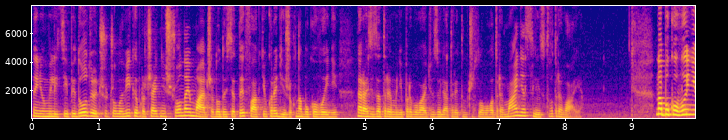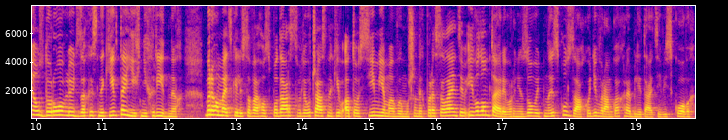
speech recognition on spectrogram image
Нині у міліції підозрюють, що чоловіки причетні щонайменше до 10 фактів крадіжок на Буковині. Наразі затримані перебувають в ізоляторі тимчасового тримання. Слідство триває. На Буковині оздоровлюють захисників та їхніх рідних. Берегомецьке лісове господарство для учасників АТО сім'ями, вимушених переселенців і волонтерів організовують низку заходів в рамках реабілітації військових.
